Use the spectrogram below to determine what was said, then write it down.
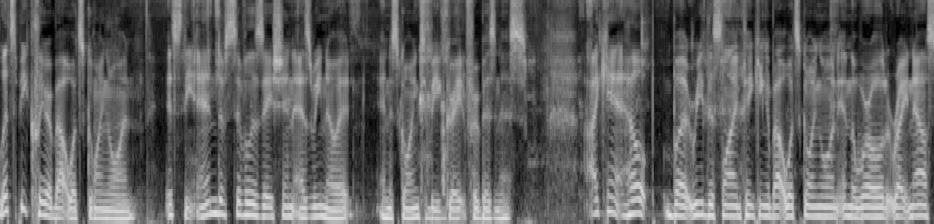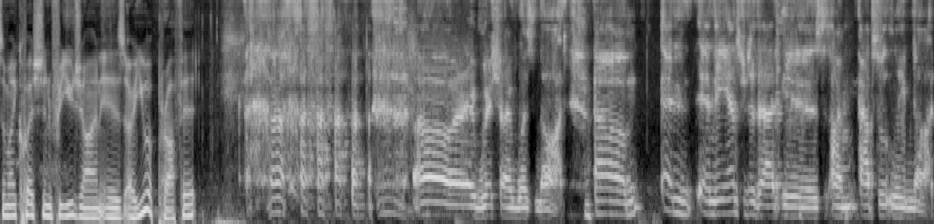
Let's be clear about what's going on. It's the end of civilization as we know it, and it's going to be great for business. I can't help but read this line thinking about what's going on in the world right now. So, my question for you, John, is Are you a prophet? oh, I wish I was not. Um, and and the answer to that is I'm absolutely not.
